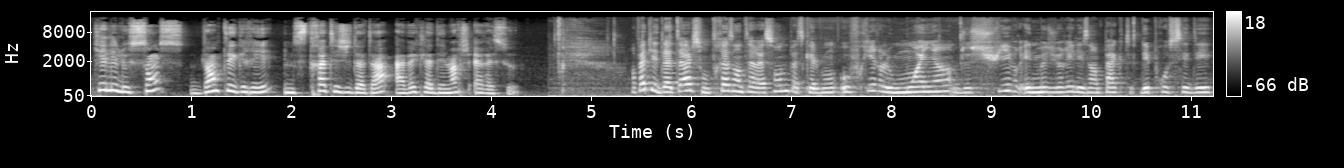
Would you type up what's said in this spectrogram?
quel est le sens d'intégrer une stratégie data avec la démarche RSE en fait, les data, elles sont très intéressantes parce qu'elles vont offrir le moyen de suivre et de mesurer les impacts des procédés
